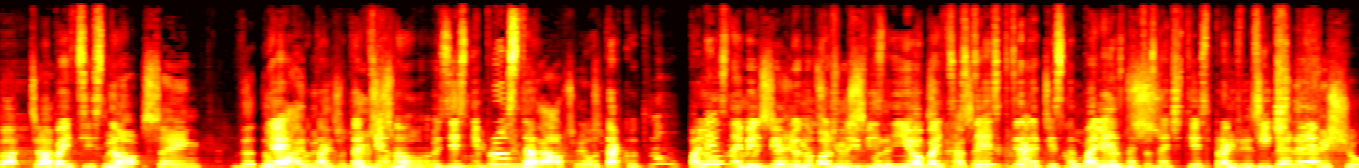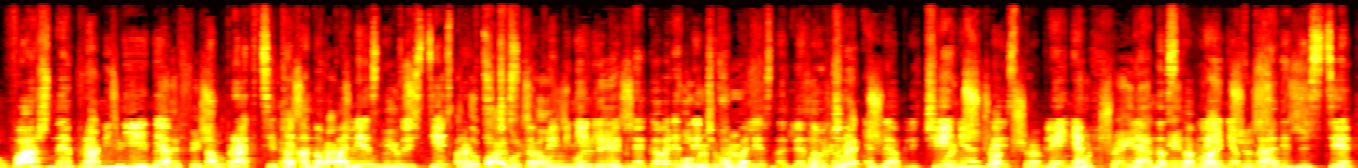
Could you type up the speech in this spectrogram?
uh, обойтись. Но я их вот так вот одену. Здесь не просто вот так вот, ну, полезно иметь Библию, но можно и без нее обойтись. Здесь, где написано полезно, это значит, есть практичное, важное применение. На практике оно полезно. То есть есть практическое применение. Библия говорит, для чего полезно. Для научения, для обличения, для исправления, для наставления в праведности.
